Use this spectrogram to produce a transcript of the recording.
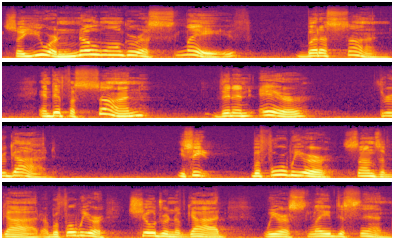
So you are no longer a slave, but a son. And if a son, then an heir through God. You see, before we are sons of God, or before we are children of God, we are a slave to sin.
